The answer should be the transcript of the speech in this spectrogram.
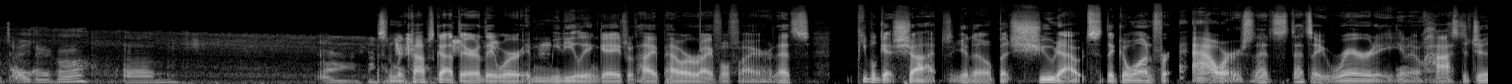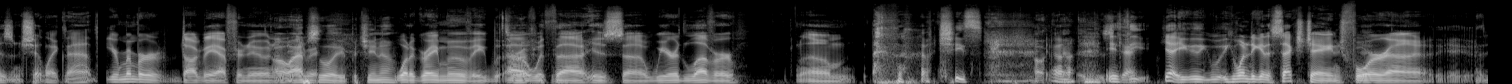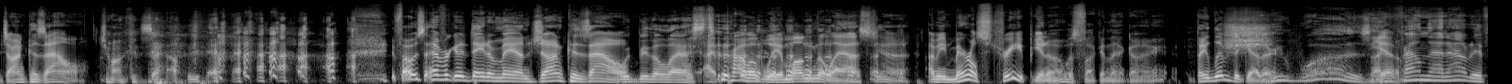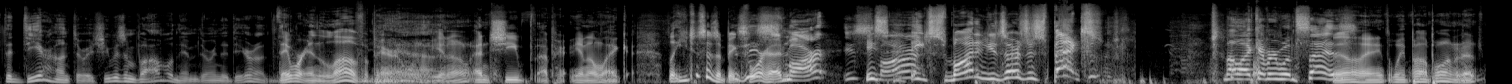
it's all over. Um, So when cops got there, they were immediately engaged with high power rifle fire. That's people get shot, you know, but shootouts that go on for hours. That's that's a rarity, you know, hostages and shit like that. You remember Dog Day Afternoon? oh, absolutely. Pacino. What a great movie uh, with uh, his uh, weird lover. Um, jeez, Oh, yeah, it's Is he- yeah, he, he wanted to get a sex change for uh, John Cazale. John Cazale yeah, If I was ever going to date a man, John Cazale would be the last. I probably among the last. Yeah, I mean Meryl Streep, you know, was fucking that guy. They lived together. She was. Yeah. I found that out after Deer Hunter. She was involved with him during the Deer Hunter. They were in love, apparently. You know, and she, you know, like, like he just has a big He's forehead. smart. He's, He's smart. he's smart and he deserves respect. not like everyone says. Well, that ain't the way Pop wanted it.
